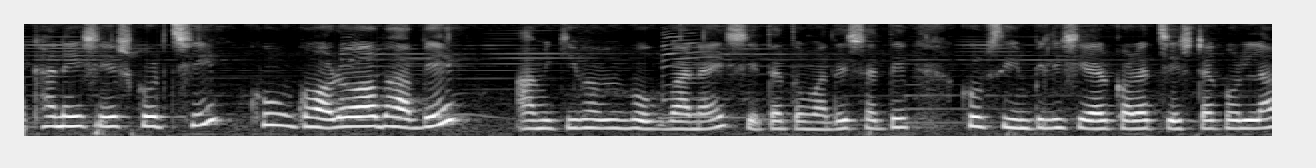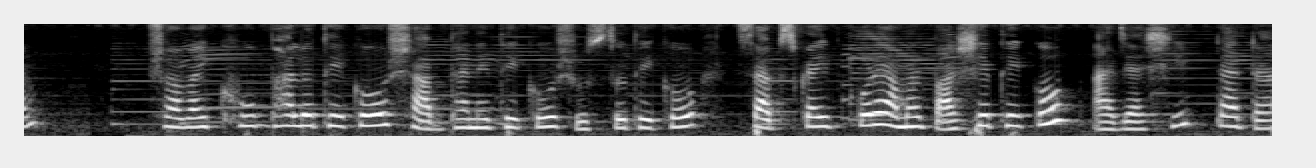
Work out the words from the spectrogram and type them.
এখানেই শেষ করছি। খুব ঘরোয়াভাবে আমি কীভাবে ভোগ বানাই সেটা তোমাদের সাথে খুব সিম্পলি শেয়ার করার চেষ্টা করলাম। সবাই খুব ভালো থেকো, সাবধানে থেকো, সুস্থ থেকো সাবস্ক্রাইব করে আমার পাশে থেকো। আজ আসি, টাটা।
